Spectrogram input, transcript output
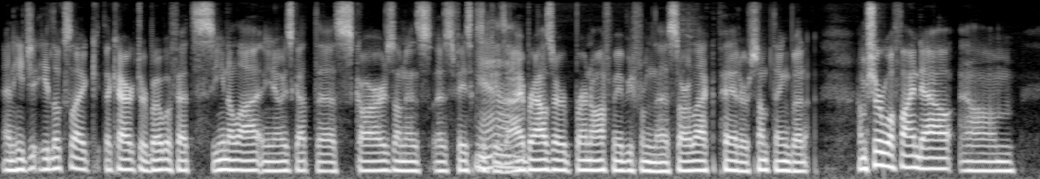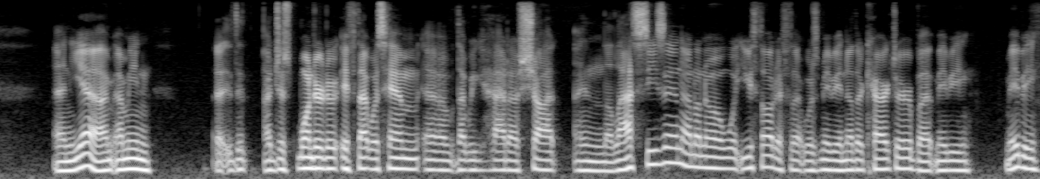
And he j- he looks like the character Boba Fett's seen a lot. You know, he's got the scars on his his face. 'cause, like his eyebrows are burnt off, maybe from the Sarlacc pit or something. But I'm sure we'll find out. Um, and yeah, I, I mean, I just wondered if that was him uh, that we had a shot in the last season. I don't know what you thought if that was maybe another character, but maybe maybe.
